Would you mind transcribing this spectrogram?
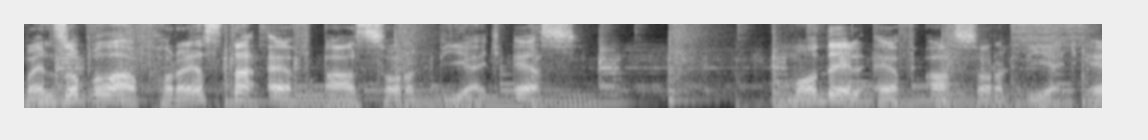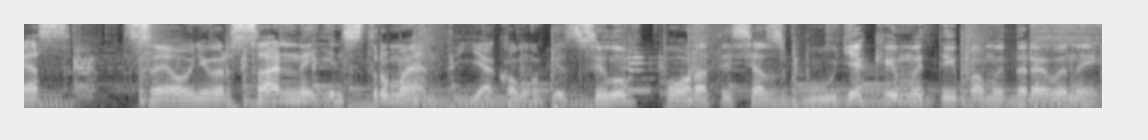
Бензопила Фореста FA45S. Модель FA45S це універсальний інструмент, якому під силу впоратися з будь-якими типами деревини.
